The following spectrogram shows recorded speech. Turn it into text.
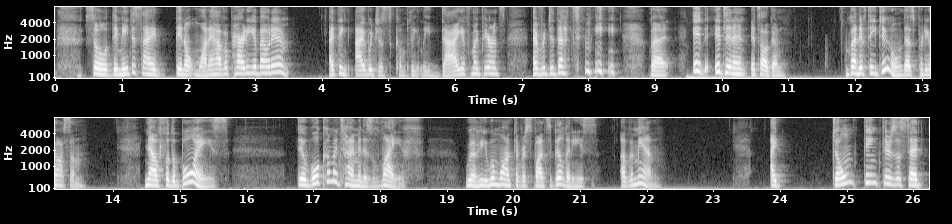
so they may decide they don't want to have a party about it. I think I would just completely die if my parents ever did that to me. But it it didn't. It's all good. But if they do, that's pretty awesome. Now for the boys, there will come a time in his life where he will want the responsibilities of a man. I don't think there's a set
